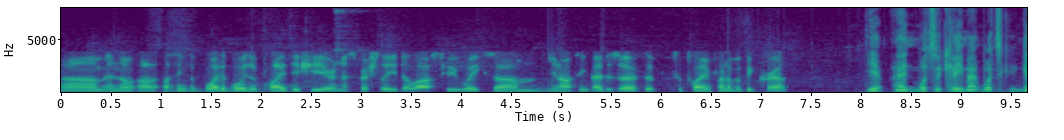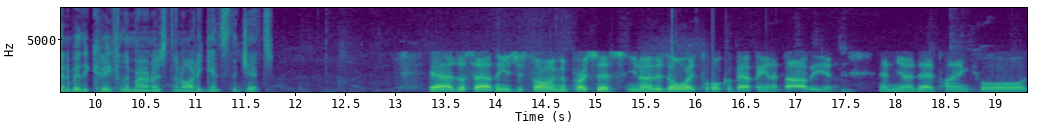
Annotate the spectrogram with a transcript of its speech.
Um, and I, I, think the way the boys have played this year, and especially the last few weeks, um, you know, I think they deserve to, to play in front of a big crowd. Yep. And what's the key, mate? What's going to be the key for the Mariners tonight against the Jets? Yeah, as I say, I think it's just following the process. You know, there's always talk about being a derby, and and you know they're playing for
